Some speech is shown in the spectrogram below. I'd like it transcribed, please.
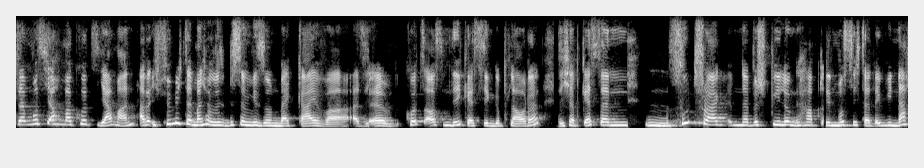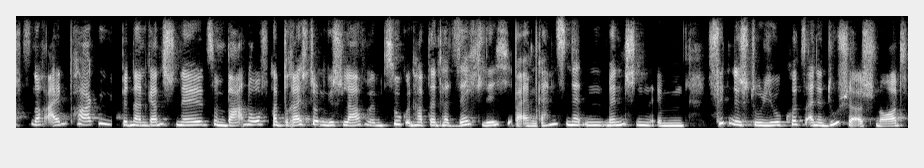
Da muss ich auch mal kurz jammern. Aber ich fühle mich dann manchmal ein bisschen wie so ein MacGyver. Also äh, kurz aus dem Nähkästchen geplaudert. Ich habe gestern einen Foodtruck in der Bespielung gehabt. Den musste ich dann irgendwie nachts noch einparken. Bin dann ganz schnell zum Bahnhof, habe drei Stunden geschlafen im Zug und habe dann tatsächlich bei einem ganz netten Menschen im Fitnessstudio kurz eine Dusche erschnort.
